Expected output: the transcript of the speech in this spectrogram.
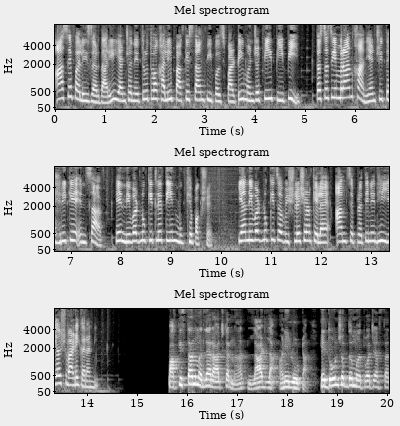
आसेफ अली जरदारी यांच्या नेतृत्वाखाली पाकिस्तान पीपल्स पार्टी म्हणजे पी पी पी तसंच इम्रान खान यांची तेहरिके इन्साफ हे निवडणुकीतले तीन मुख्य पक्ष आहेत. या निवडणुकीचं विश्लेषण केलंय आमचे प्रतिनिधी यश वाडेकरांनी. पाकिस्तान मधल्या राजकारणात लाडला आणि लोटा हे दोन शब्द महत्त्वाचे असतात.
